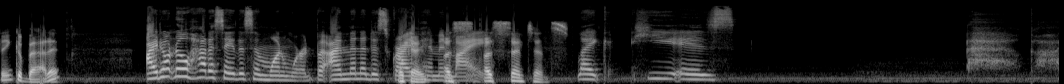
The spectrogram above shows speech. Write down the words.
think about it. I don't know how to say this in one word, but I'm gonna describe okay, him in s- my a sentence. like he is god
